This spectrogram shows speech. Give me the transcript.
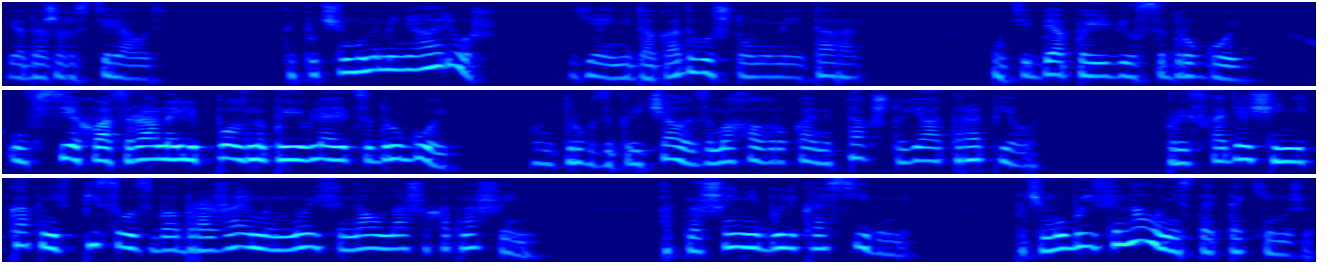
Я даже растерялась. «Ты почему на меня орешь?» Я и не догадывалась, что он умеет орать. «У тебя появился другой. У всех вас рано или поздно появляется другой». Он вдруг закричал и замахал руками так, что я оторопела. Происходящее никак не вписывалось в воображаемый мной финал наших отношений. Отношения были красивыми. Почему бы и финалу не стать таким же?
